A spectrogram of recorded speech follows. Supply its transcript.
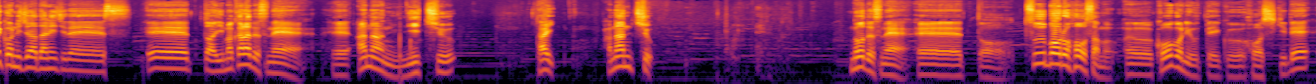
い、こんにちは、ダニチです。えーっと、今からですね、えーアナン2中対アナン中のですね、えーっと、2ボールフォーサム、交互に打っていく方式で、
